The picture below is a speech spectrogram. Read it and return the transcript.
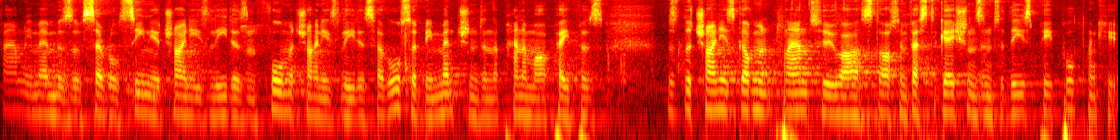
Family members of several senior Chinese leaders and former Chinese leaders have also been mentioned in the Panama Papers. Does the Chinese government plan to uh, start investigations into these people? Thank you.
